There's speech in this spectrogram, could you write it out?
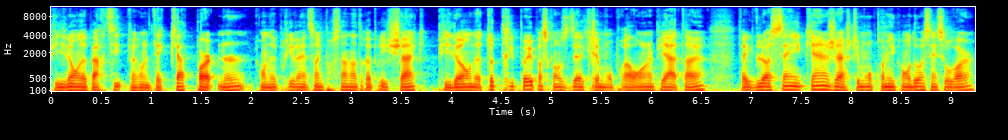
Puis là, on est parti. Fait qu'on était quatre partenaires, qu'on a pris 25% d'entreprise chaque. Puis là, on a tout trippé parce qu'on se disait, crème, on pourrait avoir un pied à terre. Fait que là, cinq ans, j'ai acheté mon premier condo à Saint-Sauveur.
